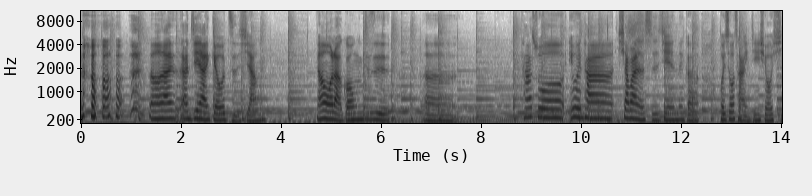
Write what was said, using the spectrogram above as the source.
然后他他竟然给我纸箱，然后我老公就是，呃，他说，因为他下班的时间那个回收厂已经休息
